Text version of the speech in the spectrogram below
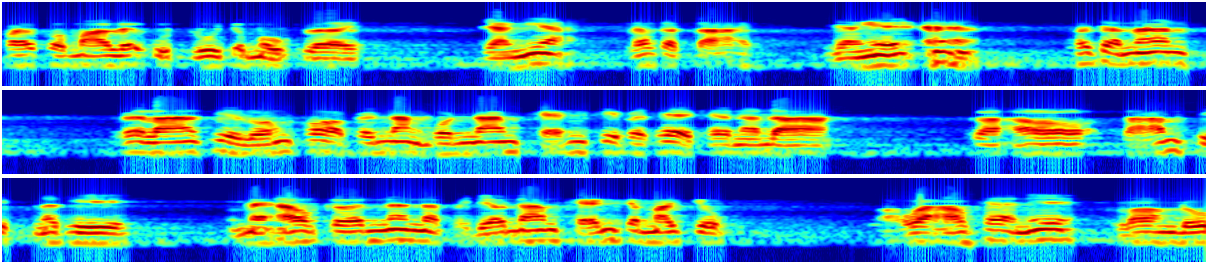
ไปก็มาเลยอุดรูจมูกเลย อย่างเงี้ยแล้วก็ตาย อย่างนี้เพราะฉะนั้นเวลาที่หลวงพ่อไปนั่งบนน้ำแข็งที่ประเทศแคนาดา ก็เอาสามสิบนาทีไม่เอาเกินนั่นนะไปเดี๋ยวน้ำแข็งจะมาจุกบอกว่าเอาแค่นี้ลองดู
